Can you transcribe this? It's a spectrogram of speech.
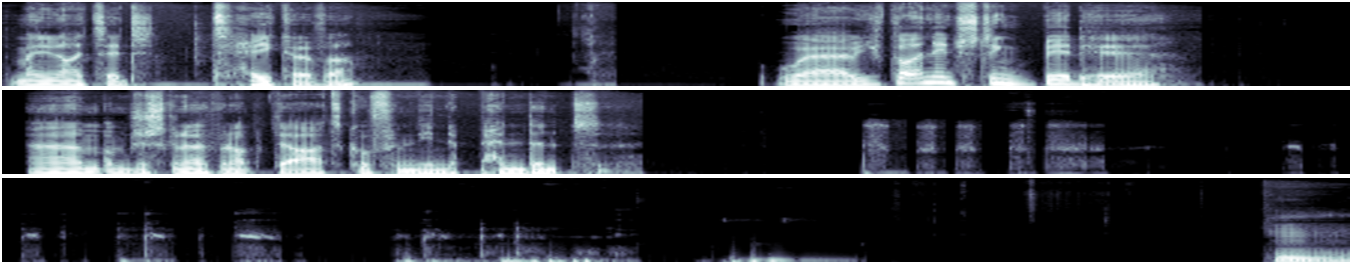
the Man United takeover where you've got an interesting bid here. Um, I'm just going to open up the article from the Independent. Hmm.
